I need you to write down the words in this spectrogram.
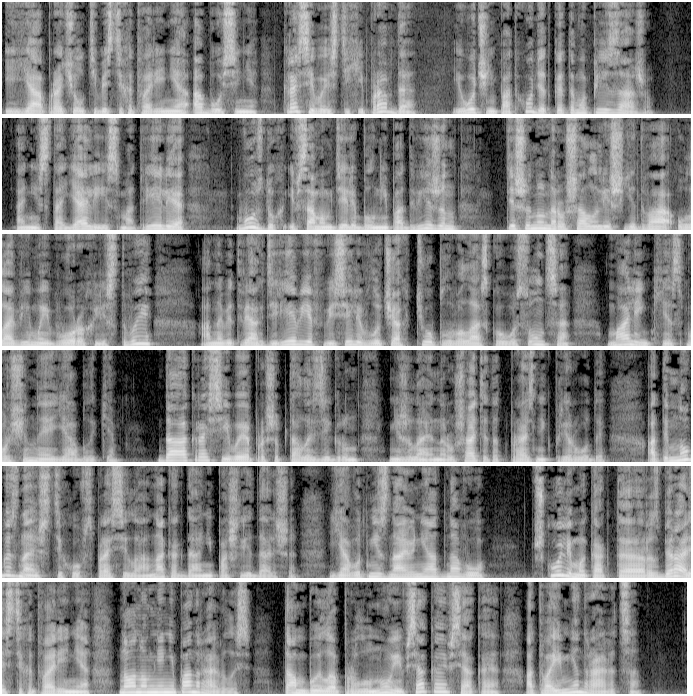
и я прочел тебе стихотворение об осени. Красивые стихи, правда? И очень подходят к этому пейзажу. Они стояли и смотрели. Воздух и в самом деле был неподвижен. Тишину нарушал лишь едва уловимый ворох листвы, а на ветвях деревьев висели в лучах теплого ласкового солнца маленькие сморщенные яблоки. «Да, красивые», — прошептала Зигрун, не желая нарушать этот праздник природы. «А ты много знаешь стихов?» — спросила она, когда они пошли дальше. «Я вот не знаю ни одного. В школе мы как-то разбирали стихотворение, но оно мне не понравилось. Там было про луну и всякое-всякое, а твои мне нравятся».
